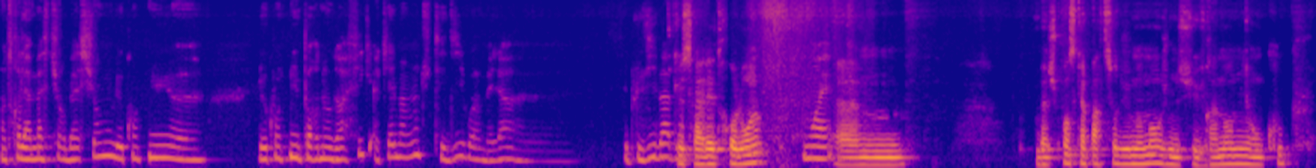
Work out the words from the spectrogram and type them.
entre la masturbation, le contenu, euh, le contenu pornographique? À quel moment tu t'es dit, ouais, mais là, c'est plus Que vivable? ça allait trop loin? Ouais, bah, je pense qu'à partir du moment où je me suis vraiment mis en couple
